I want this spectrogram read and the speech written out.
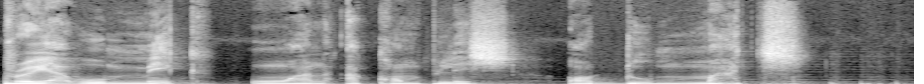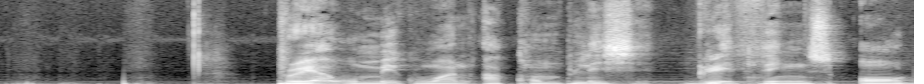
Prayer will make one accomplish or do much. Prayer will make one accomplish great things or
